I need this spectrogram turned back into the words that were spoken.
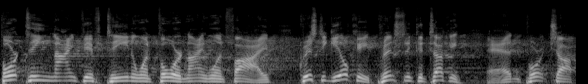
Fourteen nine fifteen and one four nine one five. Christie Gilkey, Princeton, Kentucky, and Pork Chop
